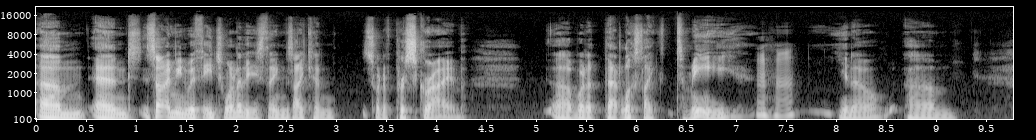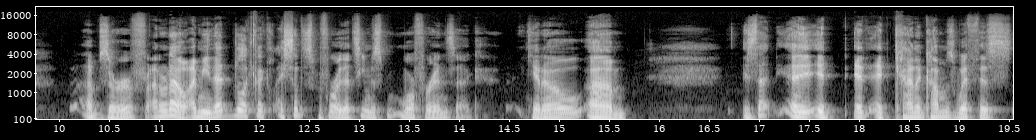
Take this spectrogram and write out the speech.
Um, and so, I mean, with each one of these things, I can sort of prescribe uh, what it, that looks like to me mm-hmm. you know um observe i don't know i mean that like, like i said this before that seems more forensic you know um is that uh, it it, it kind of comes with this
